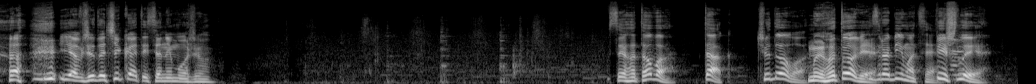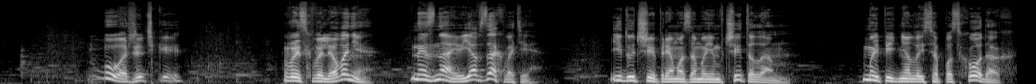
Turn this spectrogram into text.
Я вже дочекатися не можу. Все готово? Так, чудово. Ми готові. Зробімо це. Пішли. Божечки. Ви схвильовані? Не знаю, я в захваті. Ідучи прямо за моїм вчителем, ми піднялися по сходах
